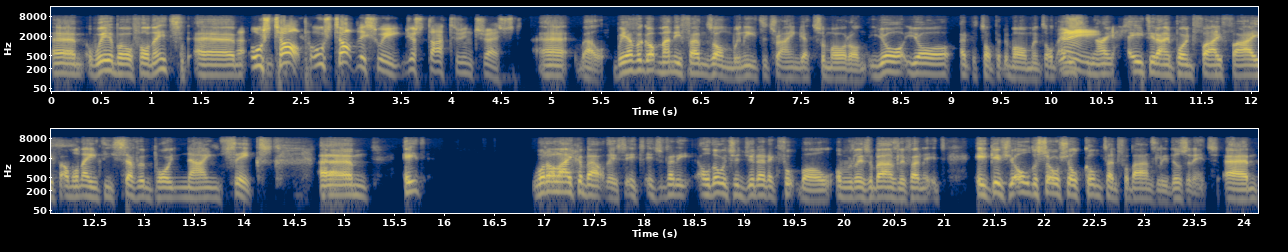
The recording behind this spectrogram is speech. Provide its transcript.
Um, we're both on it. Um, uh, who's top? Who's top this week? Just out of interest. Uh, well, we haven't got many fans on. We need to try and get some more on. You're you're at the top at the moment on hey. 89.55. I'm on 87.96. Um, it what I like about this, it, it's very, although it's a genetic football, obviously as a Barnsley fan, it, it gives you all the social content for Barnsley, doesn't it? Um,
